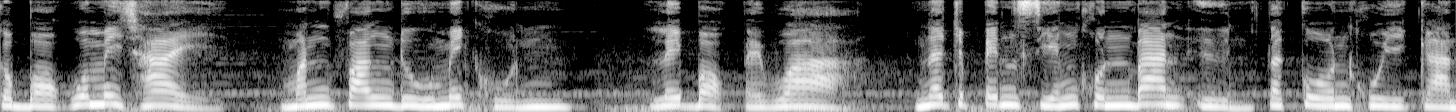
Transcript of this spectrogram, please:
ก็บอกว่าไม่ใช่ มันฟังดูไม่คุ้น เลยบอกไปว่า น่าจะเป็นเสียงคนบ้านอื่นตะโกนคุยกัน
